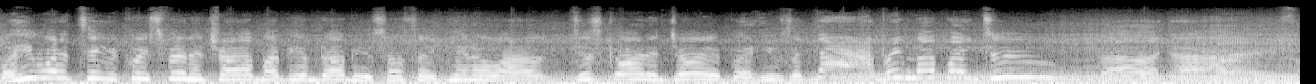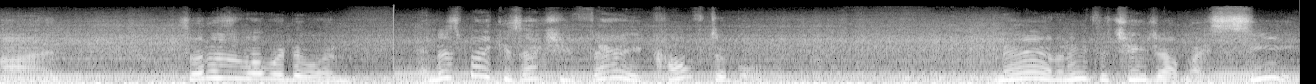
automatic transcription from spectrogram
but he wanted to take a quick spin and try out my BMW. So I was like, you know what, just go out and enjoy it. But he was like, nah, bring my bike too. So I was like, all right, fine. So this is what we're doing. And this bike is actually very comfortable. Man, I need to change out my seat.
